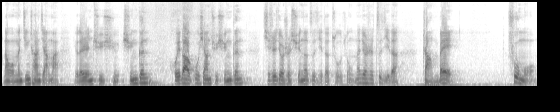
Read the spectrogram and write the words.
那我们经常讲嘛，有的人去寻寻根，回到故乡去寻根，其实就是寻了自己的祖宗，那就是自己的长辈、父母、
